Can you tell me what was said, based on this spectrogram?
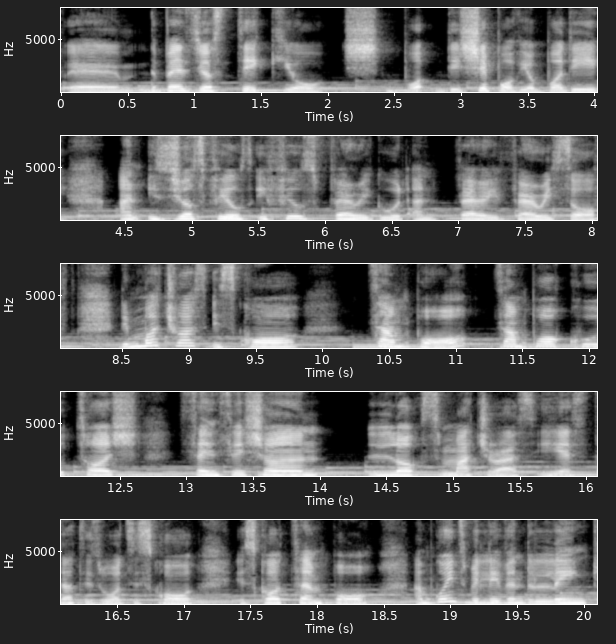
um, the bed just take your sh- the shape of your body, and it just feels it feels very good and very very soft. The mattress is called Tempur Tempur Cool Touch Sensation Luxe mattress. Yes, that is what it's called. It's called Tempur. I'm going to be leaving the link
